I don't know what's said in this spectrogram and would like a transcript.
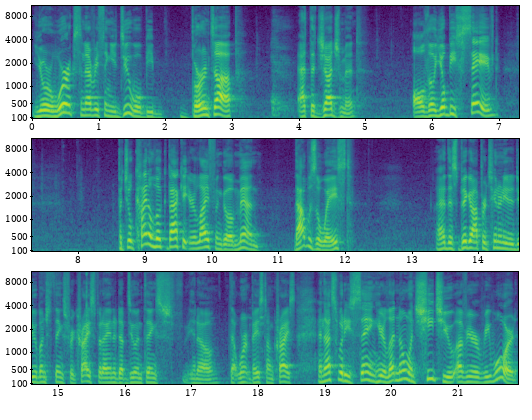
your works and everything you do will be burnt up at the judgment, although you'll be saved. But you'll kind of look back at your life and go, man, that was a waste. I had this big opportunity to do a bunch of things for Christ, but I ended up doing things, you know, that weren't based on Christ. And that's what he's saying here. Let no one cheat you of your reward.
